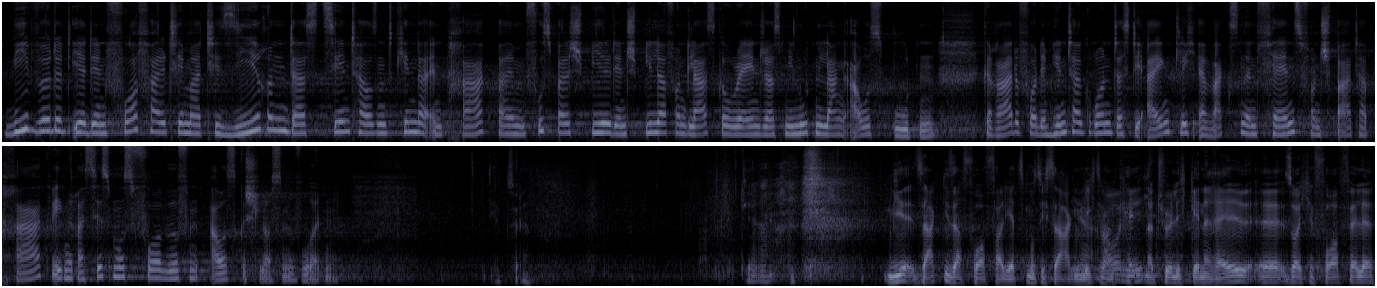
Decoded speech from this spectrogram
Wie würdet ihr den Vorfall thematisieren, dass 10.000 Kinder in Prag beim Fußballspiel den Spieler von Glasgow Rangers minutenlang ausbuten? Gerade vor dem Hintergrund, dass die eigentlich erwachsenen Fans von Sparta Prag wegen Rassismusvorwürfen ausgeschlossen wurden. Ja. Mir sagt dieser Vorfall jetzt, muss ich sagen, ja, nichts. Man kennt nicht. natürlich generell äh, solche Vorfälle.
